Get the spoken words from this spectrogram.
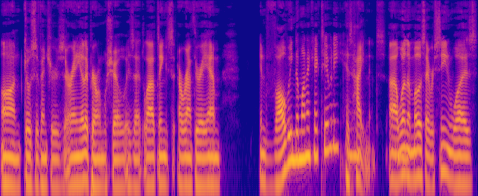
on Ghost Adventures or any other paranormal show is that a lot of things around 3 a.m. involving demonic activity has Mhm. heightened it. Uh, one of the most I've ever seen was,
